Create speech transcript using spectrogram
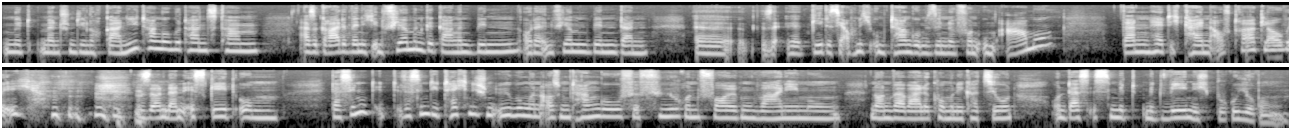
mit Menschen, die noch gar nie Tango getanzt haben. Also gerade wenn ich in Firmen gegangen bin oder in Firmen bin, dann äh, geht es ja auch nicht um Tango im Sinne von Umarmung. Dann hätte ich keinen Auftrag, glaube ich, sondern es geht um das sind, das sind die technischen Übungen aus dem Tango für Führen, Folgen, Wahrnehmung, nonverbale Kommunikation. Und das ist mit, mit wenig Berührung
